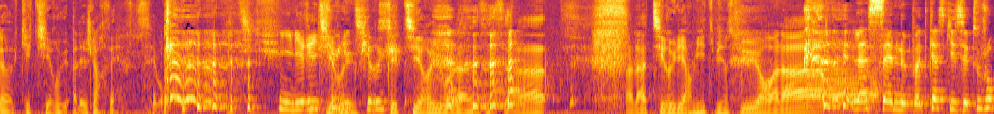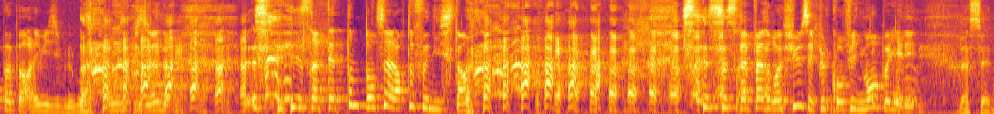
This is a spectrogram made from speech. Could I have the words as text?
euh, qui est tiré, allez je la refais, c'est bon. Il est riche, il est Tiru. tiru. C'est Tiru, voilà, c'est ça. Voilà, Thierry l'ermite, bien sûr, voilà. La scène, le podcast qui sait toujours pas parler visiblement. Il serait peut-être temps de penser à l'orthophoniste. Hein. ce, ce serait pas de refus, c'est plus le confinement, on peut y aller. La scène.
